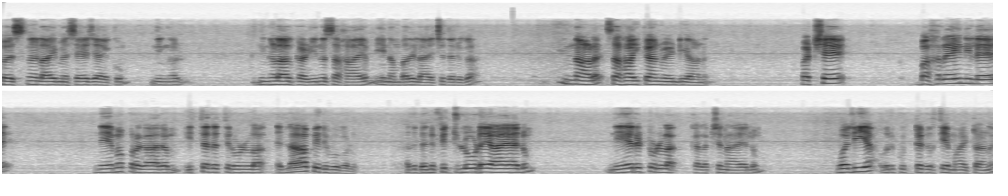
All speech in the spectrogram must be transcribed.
പേഴ്സണലായി മെസ്സേജ് അയക്കും. നിങ്ങൾ നിങ്ങളാൽ കഴിയുന്ന സഹായം ഈ നമ്പറിൽ അയച്ചു തരിക. ഇന്നാളെ സഹായിക്കാൻ വേണ്ടിയാണ്. പക്ഷേ ബഹ്റൈനിലെ നിയമപ്രകാരം ഇത്തരത്തിലുള്ള എല്ലാ പിരിവുകളും അത് ബെനിഫിറ്റിലൂടെ ആയാലും നേരിട്ടുള്ള കളക്ഷൻ ആയാലും വലിയ ഒരു കുറ്റകൃത്യമായിട്ടാണ്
